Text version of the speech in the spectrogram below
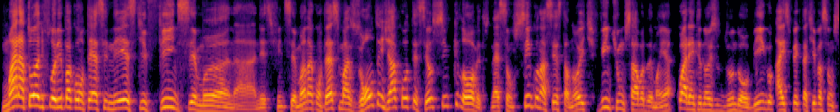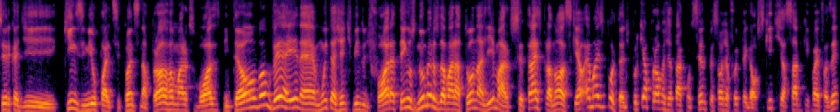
Maratona de Floripa acontece neste fim de semana. Neste fim de semana acontece, mas ontem já aconteceu 5 quilômetros, né? São 5 na sexta-noite, 21 sábado de manhã, 42 do domingo. A expectativa são cerca de 15 mil participantes na prova, Marcos Boas. Então vamos ver aí, né? Muita gente vindo de fora. Tem os números da maratona ali, Marcos. Você traz para nós, que é, é, mais importante, porque a prova já está acontecendo, o pessoal já foi pegar os kits, já sabe o que vai fazer.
